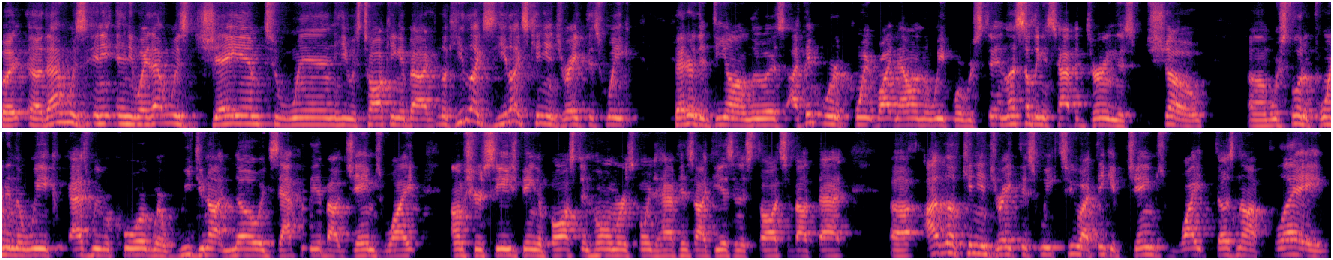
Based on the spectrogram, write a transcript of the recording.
But uh, that was any, anyway. That was JMToWin. He was talking about look. He likes he likes Kenyon Drake this week better than Dion Lewis. I think we're at a point right now in the week where we're still unless something has happened during this show. Um, we're still at a point in the week as we record where we do not know exactly about James White. I'm sure Siege, being a Boston homer, is going to have his ideas and his thoughts about that. Uh, I love Kenyon Drake this week too. I think if James White does not play,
